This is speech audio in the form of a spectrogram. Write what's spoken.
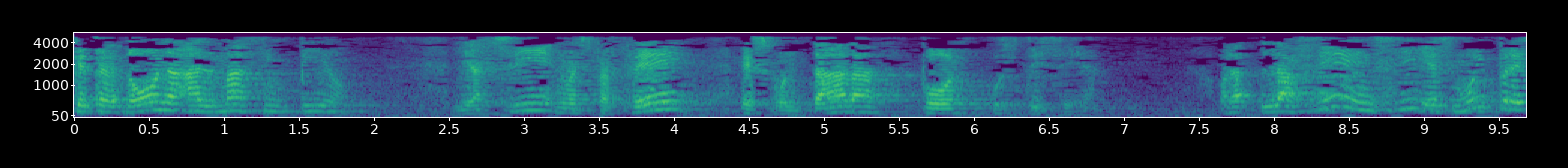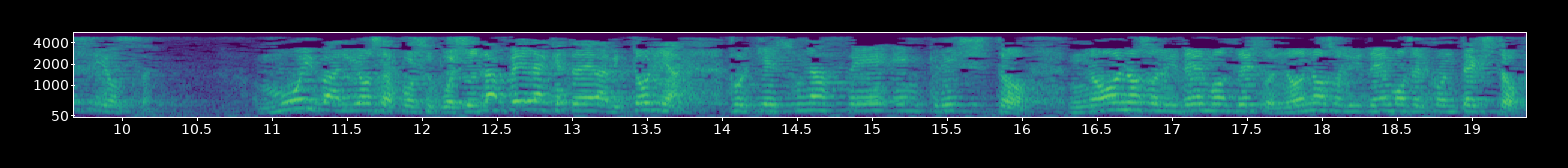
que perdona al más impío. Y así nuestra fe es contada por justicia. Ahora, la fe en sí es muy preciosa muy valiosa, por supuesto. Es la fe la que te da la victoria, porque es una fe en Cristo. No nos olvidemos de eso, no nos olvidemos del contexto.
